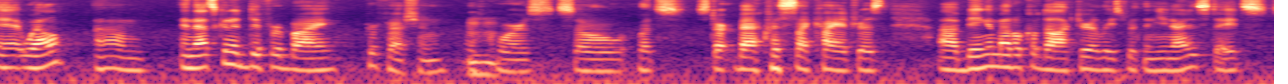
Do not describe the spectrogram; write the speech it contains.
eh, well, um, and that's going to differ by profession, of Mhm. course. So let's start back with psychiatrists. Uh, being a medical doctor, at least within the United States,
